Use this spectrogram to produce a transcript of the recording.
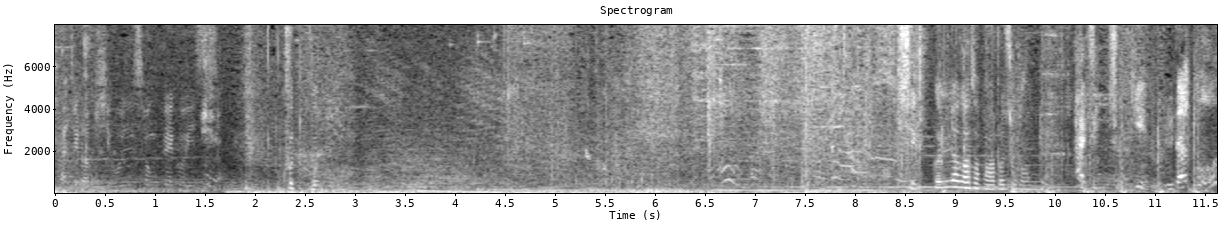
차질 없이 운송되고 있어. 굿, 굿. 끌려가서 바로 죽었네. 아직 죽기 이르다고.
